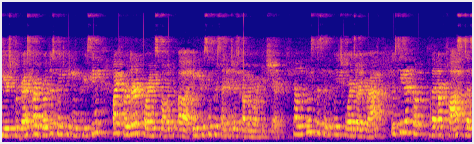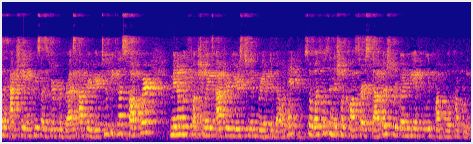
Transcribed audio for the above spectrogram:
years progress, our growth is going to be increasing by further acquiring smaller, uh, increasing percentages of our market share. Now looking specifically towards our graph, you'll see that, that our cost doesn't actually increase as year progress after year two because software minimally fluctuates after years two and three of development. So once those initial costs are established, we're going to be a fully profitable company.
